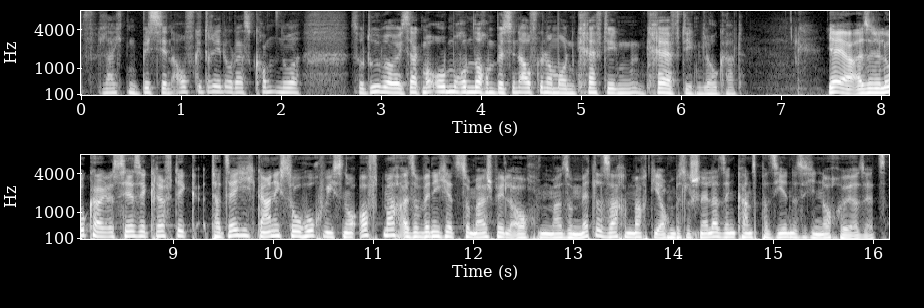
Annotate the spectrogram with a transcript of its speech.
vielleicht ein bisschen aufgedreht oder es kommt nur so drüber, aber ich sag mal obenrum noch ein bisschen aufgenommen und einen kräftigen, kräftigen Low Cut. Ja, ja, also der Low-Cut ist sehr, sehr kräftig. Tatsächlich gar nicht so hoch, wie ich es noch oft mache. Also wenn ich jetzt zum Beispiel auch mal so Metal-Sachen mache, die auch ein bisschen schneller sind, kann es passieren, dass ich ihn noch höher setze.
